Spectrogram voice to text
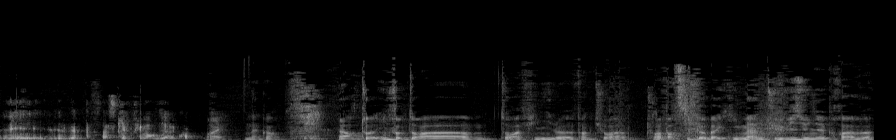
les, le- ce qui est primordial quoi. Ouais, d'accord. Alors toi, une fois que tu auras, fini, le, enfin que tu auras, tu auras participé au Biking Man, tu vises une épreuve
